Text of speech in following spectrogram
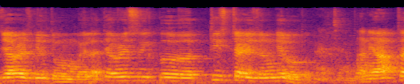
ज्या वेळेस गेलो मुंबईला त्यावेळेस एक तीस चाळीस जण गेलो होतो. आणि आता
